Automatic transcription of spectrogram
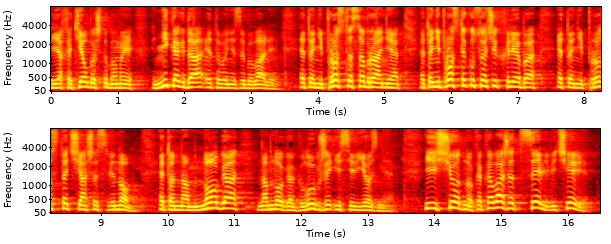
И я хотел бы, чтобы мы никогда этого не забывали. Это не просто собрание, это не просто кусочек хлеба, это не просто чаша с вином. Это намного, намного глубже и серьезнее. И еще одно, какова же цель вечери –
